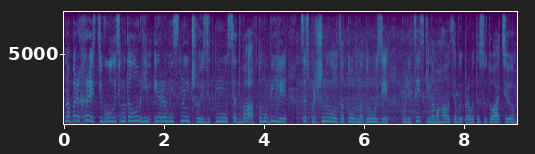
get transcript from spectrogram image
На перехресті вулиць Металургів і Ремісничої зіткнулися два автомобілі. Це спричинило затор на дорозі. Поліцейські намагалися виправити ситуацію.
